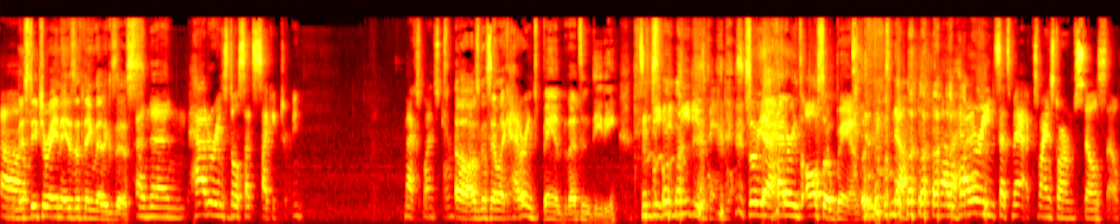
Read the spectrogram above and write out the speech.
Um, Misty terrain is a thing that exists. And then Hatterene still sets psychic terrain. Max Mindstorm. Oh, I was gonna say I'm like Hatterene's banned, but that's Indeedee. Indeed, indeed he is banned. Yes. So yeah, Hatterene's also banned. No, uh, Hatterene sets Max Mindstorm still, so.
